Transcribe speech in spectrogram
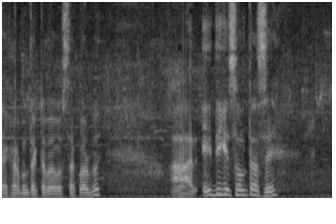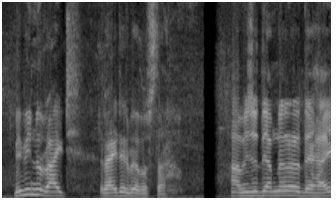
দেখার মতো একটা ব্যবস্থা করবে। আর এইদিকে চলতেছে বিভিন্ন রাইড, রাইডের ব্যবস্থা। আমি যদি আপনারা দেখাই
